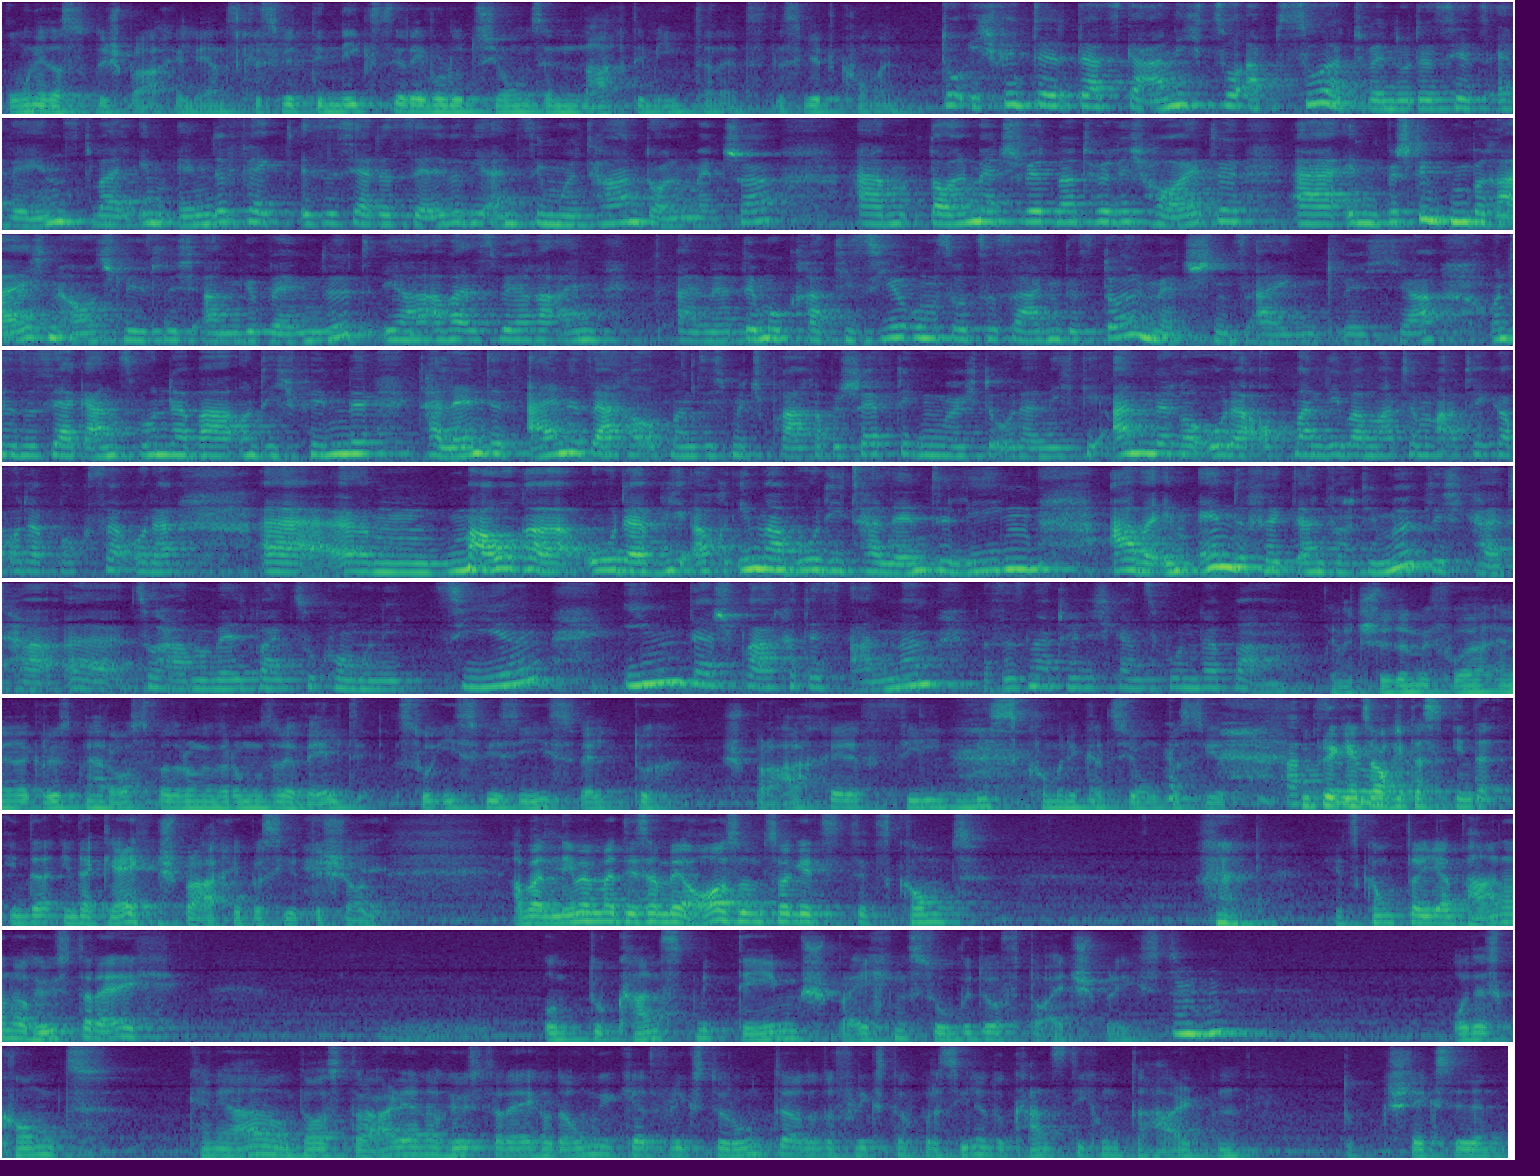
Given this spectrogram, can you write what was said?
ohne dass du die Sprache lernst. Das wird die nächste Revolution sein nach dem Internet. Das wird kommen. Du, ich finde das gar nicht so absurd, wenn du das jetzt erwähnst, weil im Endeffekt ist es ja dasselbe wie ein Simultandolmetscher. Ähm, Dolmetsch wird natürlich heute äh, in bestimmten Bereichen ausschließlich angewendet, ja, aber es wäre ein eine Demokratisierung sozusagen des Dolmetschens eigentlich. Ja? Und das ist ja ganz wunderbar. Und ich finde, Talent ist eine Sache, ob man sich mit Sprache beschäftigen möchte oder nicht die andere, oder ob man lieber Mathematiker oder Boxer oder äh, ähm, Maurer oder wie auch immer, wo die Talente liegen. Aber im Endeffekt einfach die Möglichkeit ha äh, zu haben, weltweit zu kommunizieren in der Sprache des anderen, das ist natürlich ganz wunderbar. Jetzt stell dir mal vor, eine der größten Herausforderungen, warum unsere Welt so ist, wie sie ist, weil durch Sprache viel Misskommunikation passiert. Übrigens auch in, das, in, der, in, der, in der gleichen Sprache passiert das schon. Aber nehmen wir das einmal aus und sagen, jetzt, jetzt, kommt, jetzt kommt der Japaner nach Österreich und du kannst mit dem sprechen, so wie du auf Deutsch sprichst. Mhm. Oder es kommt, keine Ahnung, der Australier nach Österreich oder umgekehrt fliegst du runter oder du fliegst nach Brasilien, du kannst dich unterhalten. Du steckst dir den,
